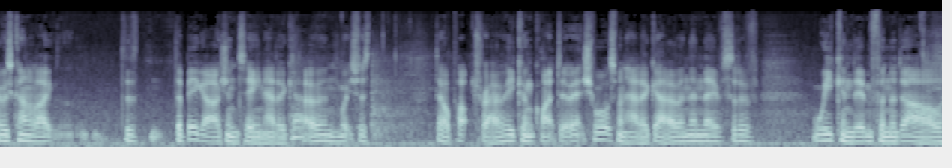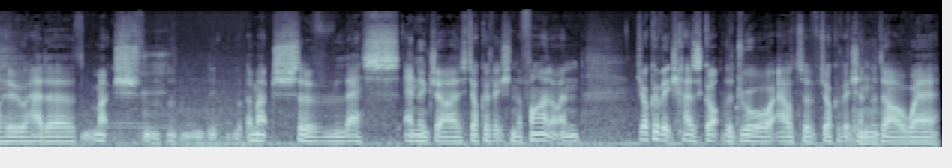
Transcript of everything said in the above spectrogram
it was kind of like the the big Argentine had a go, and which was Del Potro. He couldn't quite do it. Schwartzman had a go, and then they've sort of weakened him for Nadal, who had a much a much sort of less energised Djokovic in the final, and Djokovic has got the draw out of Djokovic and Nadal, where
